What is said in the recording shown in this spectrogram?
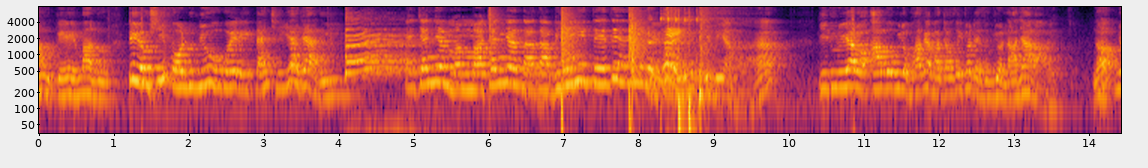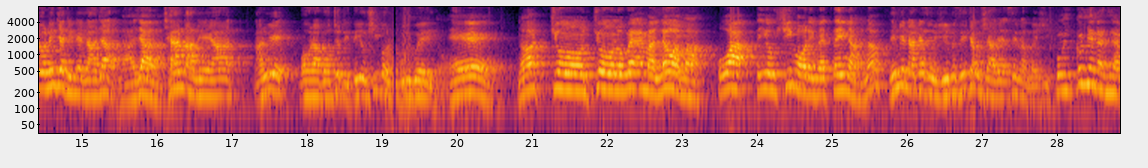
တို့ကဲမလို့တရုတ်ရှိဖော်လူမျိုးခွဲတွေတန်းချီရကြသည်အဲကျန်ညမမချန်ညတာတာဘင်းကြီးသေးသေးဟေးဒီပြရမှာလားဟမ်ပြည်သူတွေကတော့အားကိုးပြီးတော့ဘာကတ်မှာကြောင်စိမ့်ထွက်တယ်ဆိုပြီးတော့လာကြတာပဲနော်မျောလင်းချက်တွေနဲ့လာကြတာလာကြတာချမ်းသာနေရငါတို့ရဲ့ဘော်ရာဘော်ကျွတ်တွေတရုတ်ရှိဖော်လူမျိုးခွဲတွေအေး နော်ကျွန်ကျွန်လိုပဲအဲ့မှာလောက်ရမှာဟိုကတရုတ်ရှိပေါ်တွေပဲသိမ်းတာနော်နင်းမျက်နှာနဲ့ဆိုရေမစေးကြောက်ရှာတဲ့အဆင့်လောက်ပဲရှိကိုကိုမျက်နှာညာ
